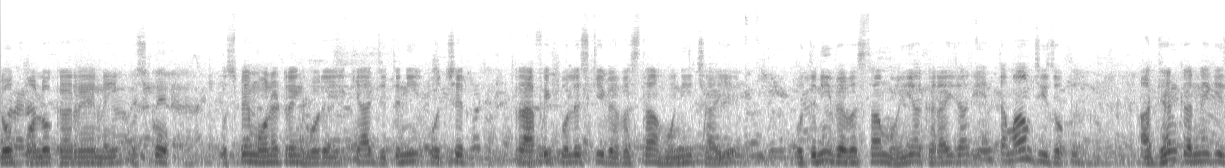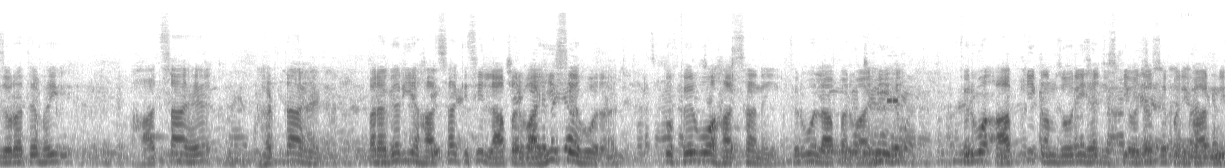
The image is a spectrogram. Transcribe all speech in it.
लोग फॉलो कर रहे हैं? नहीं, उसको, उस पर मॉनिटरिंग हो रही है। क्या जितनी उचित ट्रैफ़िक पुलिस की व्यवस्था होनी चाहिए, उतनी व्यवस्था मुहैया कराई जा रही है? इन तमाम चीज़ों पर अध्ययन करने की ज़रूरत है भाई। हादसा है, घटता है, पर अगर ये हादसा किसी लापरवाही से हो रहा है तो फिर वो हादसा नहीं है। फिर वो लापरवाही है, फिर वो आपकी कमज़ोरी है, जिसकी वजह से परिवार ने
